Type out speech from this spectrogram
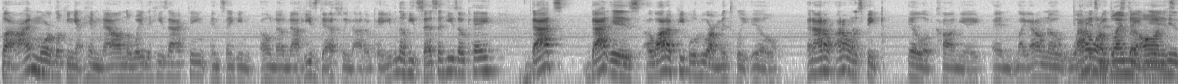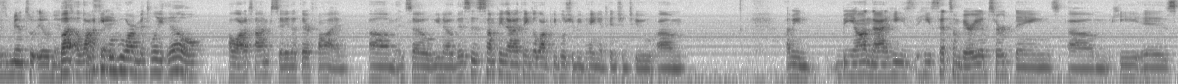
But I'm more looking at him now and the way that he's acting and thinking, oh no, now he's definitely not okay. Even though he says that he's okay, that's that is a lot of people who are mentally ill. And I don't I don't want to speak ill of Kanye and like I don't know what I don't want to blame it on is, his mental illness. but a lot of people se. who are mentally ill a lot of times say that they're fine. Um, and so, you know, this is something that I think a lot of people should be paying attention to. Um, I mean, beyond that, he's he said some very absurd things. Um, he is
